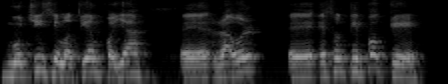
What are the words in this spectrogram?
muchísimo tiempo ya, Raúl, es un tipo que,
